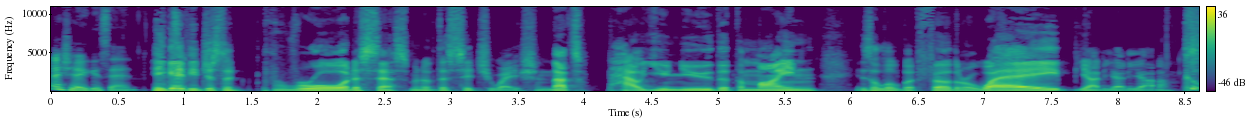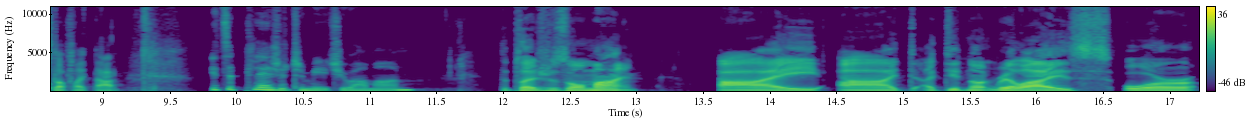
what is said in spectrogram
I shake his hand. He gave you just a broad assessment of the situation. That's how you knew that the mine is a little bit further away, yada, yada, yada. Stuff like that. It's a pleasure to meet you, Armand. The pleasure's all mine. I, I, I did not realize, or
